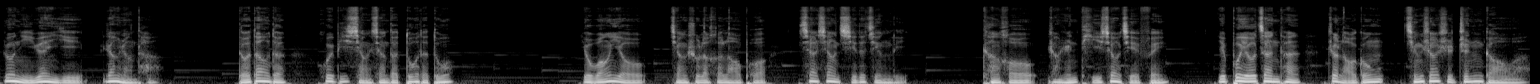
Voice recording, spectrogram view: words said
若你愿意让让他，得到的会比想象的多得多。有网友讲述了和老婆下象棋的经历，看后让人啼笑皆非，也不由赞叹这老公情商是真高啊。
